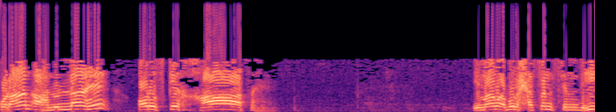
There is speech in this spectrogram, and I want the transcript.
قرآن اہل اللہ ہیں اور اس کے خاص ہیں۔ امام ابو الحسن سندھی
